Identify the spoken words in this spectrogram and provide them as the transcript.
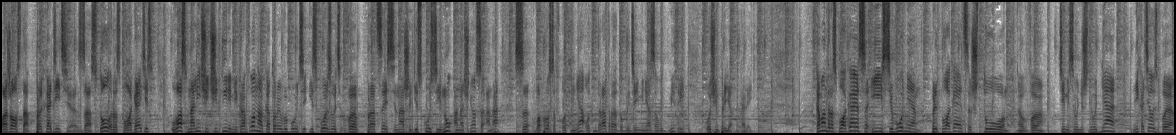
пожалуйста, проходите за стол, располагайтесь. У вас в наличии 4 микрофона, которые вы будете использовать в процессе нашей дискуссии. Ну, а начнется она с вопросов от меня, от модератора. Добрый день, меня зовут Дмитрий. Очень приятно, коллеги. Команда располагается, и сегодня предполагается, что в теме сегодняшнего дня не хотелось бы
